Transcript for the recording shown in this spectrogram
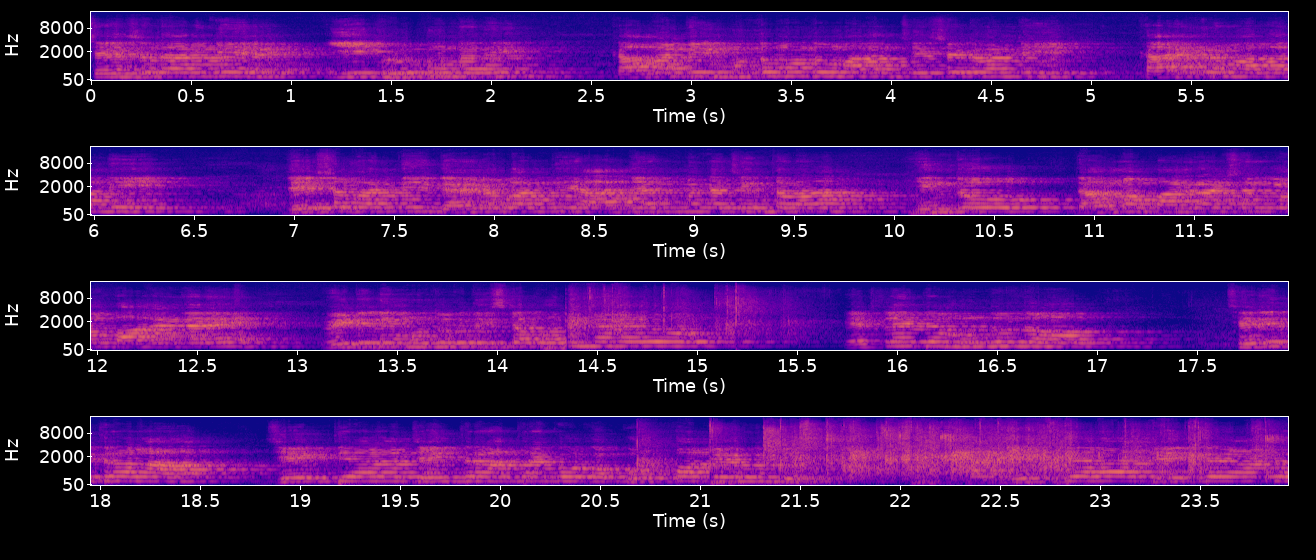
చేసడానికి ఈ గ్రూప్ ఉన్నది. కాబట్టి ముందు ముందు మనం చేసేటువంటి కార్యక్రమాలన్నీ దేశభక్తి దైవభక్తి ఆధ్యాత్మిక చింతన హిందూ ధర్మ పరిరక్షణలో భాగంగానే వీటిని ముందుకు తీసుకుపోతున్నారు ఎట్లయితే ముందుందో చరిత్రల జైత్యాల జైత్రయాత్రకు ఒక గొప్ప పేరు ఉంది ఆ జైత్యాల జైత్రయాత్ర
